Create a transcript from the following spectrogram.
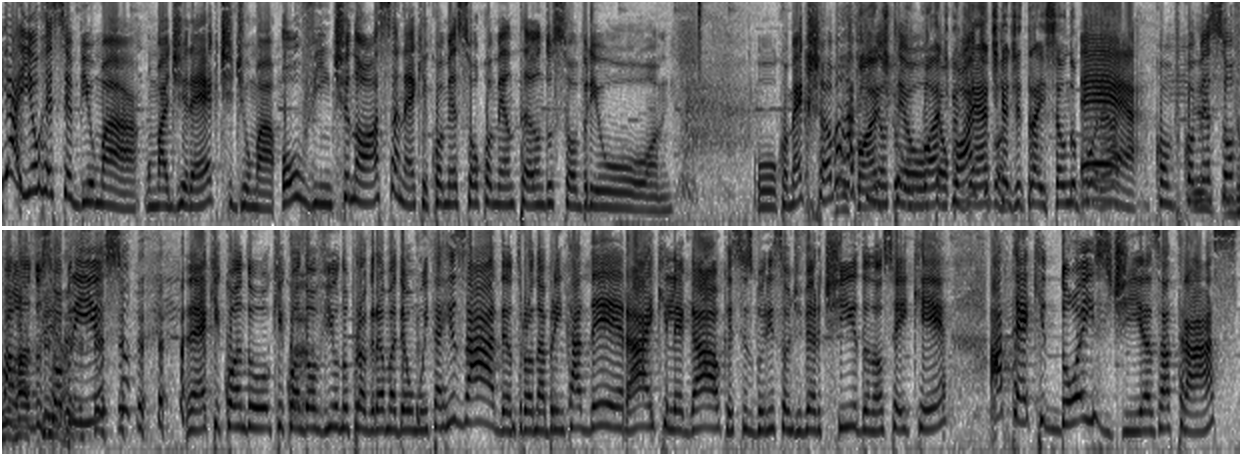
E aí eu recebi uma, uma direct de uma ouvinte nossa, né, que começou comentando sobre o o como é que chama, O Rafinha, código, o teu, o código, teu código? de ética de traição do Porã. É, co- começou Do falando Rafinha. sobre isso, né? Que quando, que quando ouviu no programa deu muita risada, entrou na brincadeira, ai que legal, que esses guris são divertidos, não sei o quê. Até que dois dias atrás.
